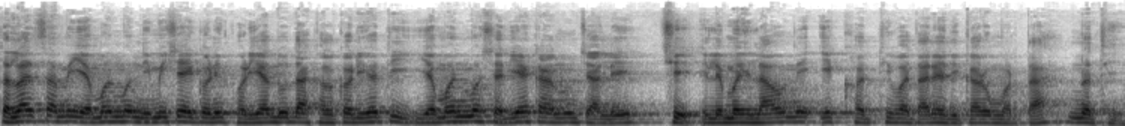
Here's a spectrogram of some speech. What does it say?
તલાલ સામે યમનમાં નિમિષાએ ઘણી ફરિયાદો દાખલ કરી હતી. યમનમાં શરિયા કાનૂન ચાલે છે એટલે મહિલાઓને એક હદથી વધારે અધિકારો મળતા નથી.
